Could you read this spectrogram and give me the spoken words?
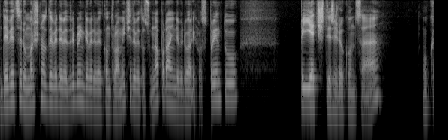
9-7 mršnost, 9-9 dribbling, 9-9 kontrola míče, 9-8 napadání, 9-2 rychlost sprintu. 5-4 dokonce. OK.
